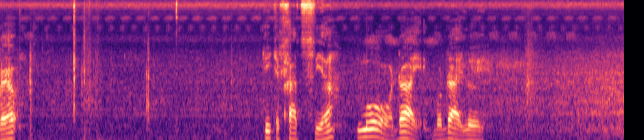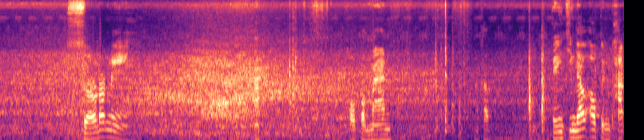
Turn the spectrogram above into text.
แล้วที่จะขาดเสียโม่ได้บ่ได้เลยสา รแหน่อะอประมาณนะครับ แต่จริงๆแล้วเอาเป็นพัก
